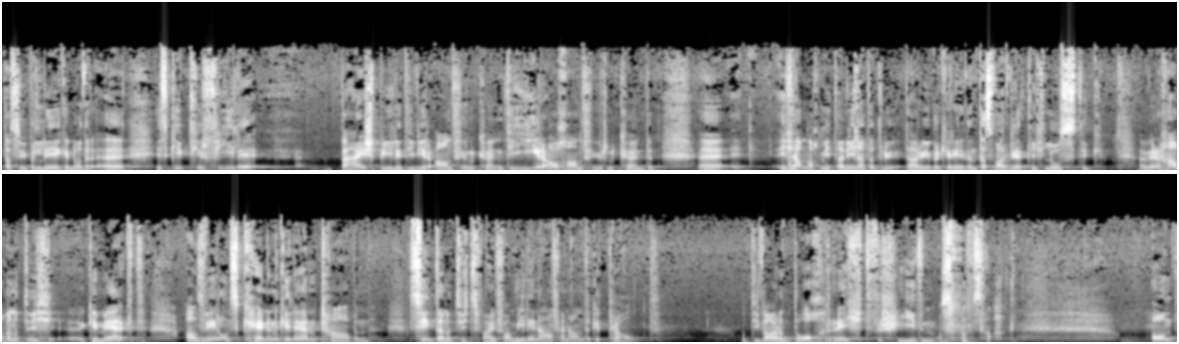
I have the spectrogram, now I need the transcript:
das überlegen, oder? Äh, es gibt hier viele Beispiele, die wir anführen könnten, die ihr auch anführen könntet. Ich habe noch mit Anina darüber geredet und das war wirklich lustig. Wir haben natürlich äh, gemerkt, als wir uns kennengelernt haben, sind da natürlich zwei Familien aufeinander geprallt. Und die waren doch recht verschieden, muss man sagen. Und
